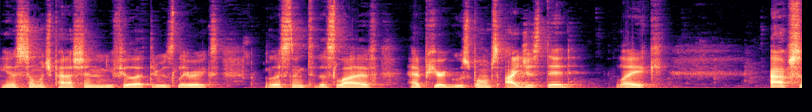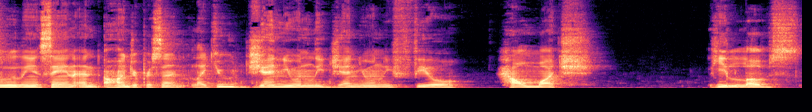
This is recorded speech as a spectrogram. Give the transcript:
He has so much passion, and you feel that through his lyrics. Listening to this live had pure goosebumps. I just did. Like, absolutely insane and 100%. Like, you genuinely, genuinely feel how much he loves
